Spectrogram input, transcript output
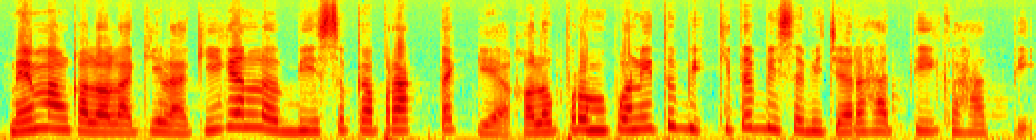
memang kalau laki-laki kan lebih suka praktek ya. Kalau perempuan itu bi- kita bisa bicara hati ke hati.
